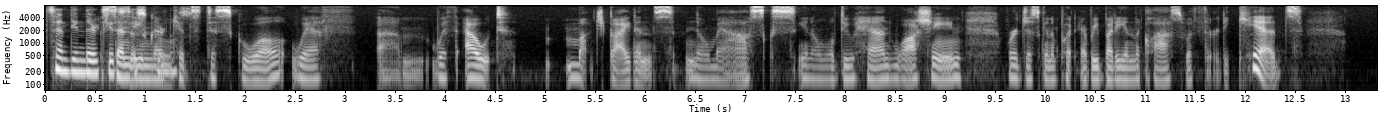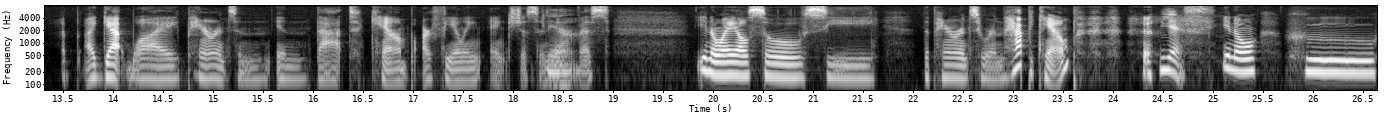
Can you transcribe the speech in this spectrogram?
Sending their kids to sending their kids to school with um, without much guidance no masks you know we'll do hand washing we're just going to put everybody in the class with 30 kids I- I get why parents in, in that camp are feeling anxious and Yeah. nervous. You know, I also see the parents who are in the happy camp Yes. you know, who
